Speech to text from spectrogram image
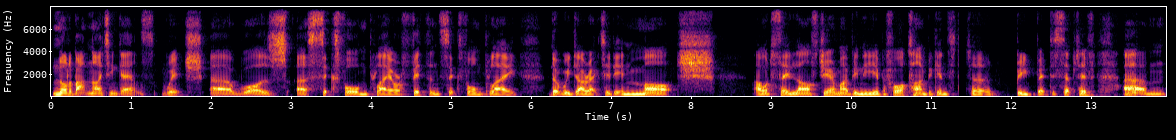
not about nightingales, which uh, was a sixth form play or a fifth and sixth form play that we directed in March. I want to say last year, it might be the year before. Time begins to be a bit deceptive. Um,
